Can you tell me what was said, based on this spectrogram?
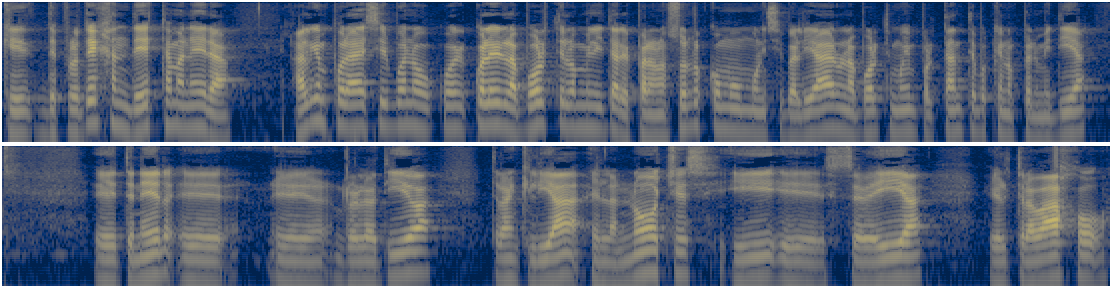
que desprotejan de esta manera Alguien podrá decir, bueno, ¿cuál, es el aporte de los militares? Para nosotros como municipalidad era un aporte muy importante porque nos permitía eh, tener eh, eh, relativa tranquilidad en las noches y se veía el trabajo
